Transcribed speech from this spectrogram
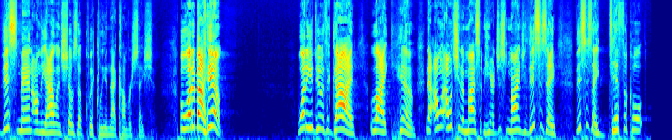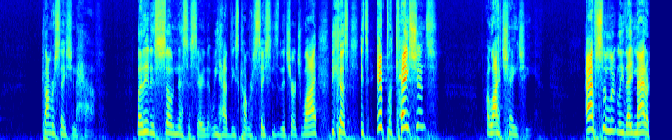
this man on the island shows up quickly in that conversation. But what about him? What do you do with a guy like him? Now, I want, want you to mind something here. Just mind you, this is a this is a difficult conversation to have. But it is so necessary that we have these conversations in the church. Why? Because its implications are life changing. Absolutely, they matter.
